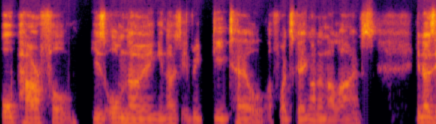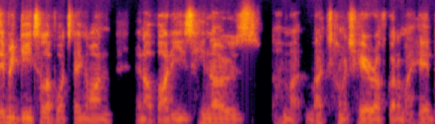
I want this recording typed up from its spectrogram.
all powerful. He's all knowing. He knows every detail of what's going on in our lives. He knows every detail of what's going on in our bodies. He knows how much, how much hair I've got on my head.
